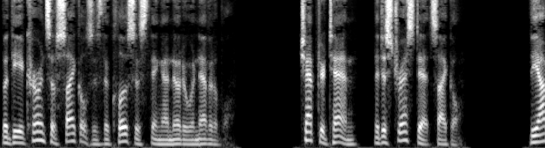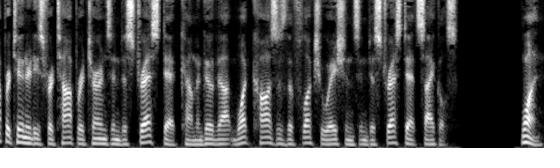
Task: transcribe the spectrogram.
but the occurrence of cycles is the closest thing I know to inevitable. Chapter 10 The Distressed Debt Cycle. The opportunities for top returns in distressed debt come and go. What causes the fluctuations in distressed debt cycles? 1.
